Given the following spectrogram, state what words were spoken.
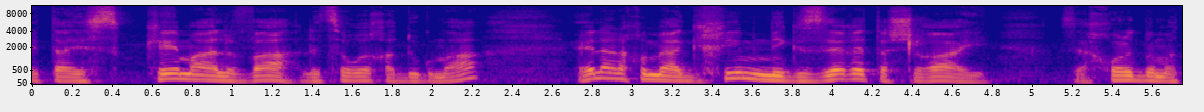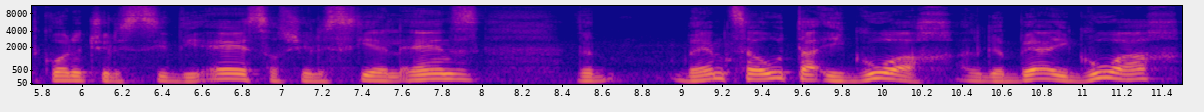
את ההסכם ההלוואה לצורך הדוגמה, אלא אנחנו מאגחים נגזרת אשראי. זה יכול להיות במתכונת של CDS או של CLNs, ובאמצעות האיגוח, על גבי האיגוח,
